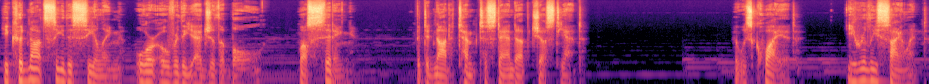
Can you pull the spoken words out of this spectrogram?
He could not see the ceiling or over the edge of the bowl while sitting, but did not attempt to stand up just yet. It was quiet, eerily silent.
